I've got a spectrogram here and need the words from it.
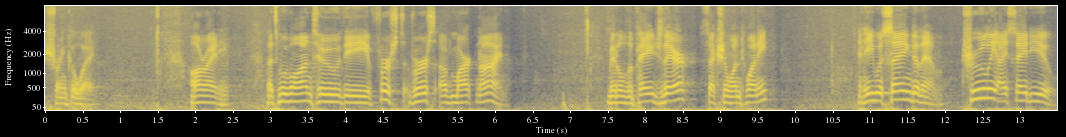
shrink away. All righty. Let's move on to the first verse of Mark 9. Middle of the page there, section 120. And he was saying to them, Truly I say to you,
